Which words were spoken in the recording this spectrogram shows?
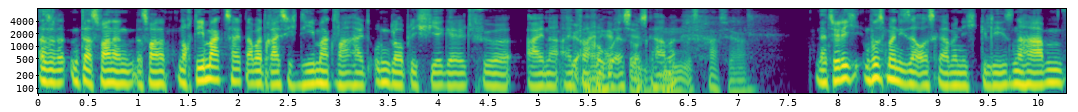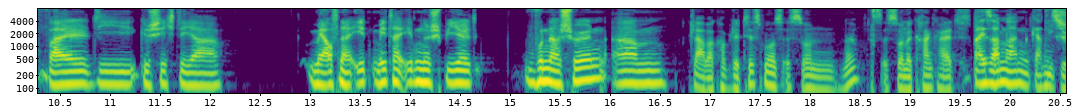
also da- das war dann, das war noch D-Mark-Zeiten, aber 30 D-Mark war halt unglaublich viel Geld für eine Für einfache ein. US-Ausgabe. Hm, ist krass, ja. Natürlich muss man diese Ausgabe nicht gelesen haben, weil die Geschichte ja mehr auf einer e Metaebene spielt. Wunderschön. Ähm, Klar, aber Komplettismus ist so ein, ne, das ist so eine Krankheit, bei Sammlern die ganz gibt's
